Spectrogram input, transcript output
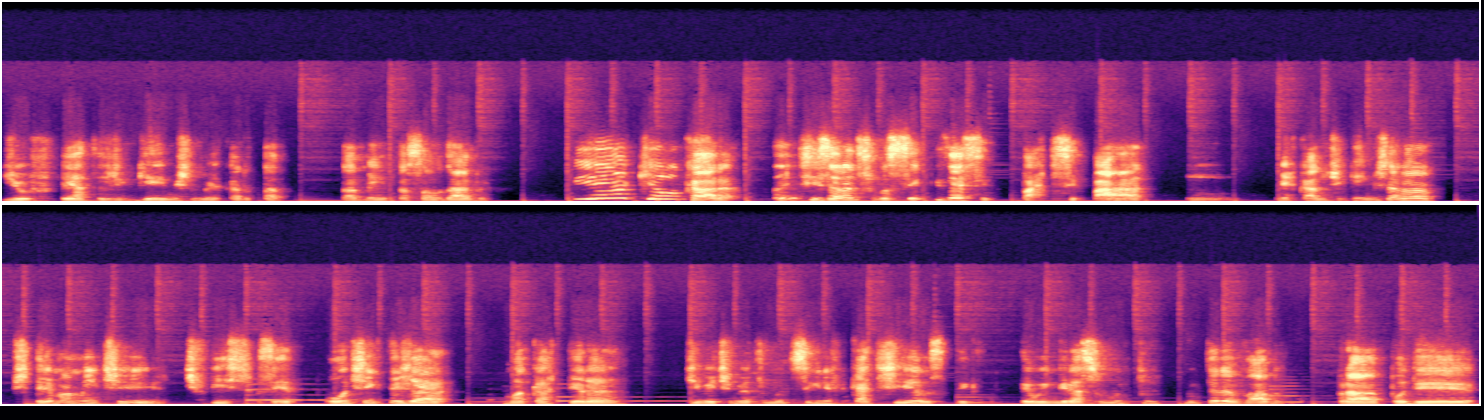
de ofertas de games, o mercado está tá bem, tá saudável. E é aquilo, cara. Antes era, se você quisesse participar do mercado de games, era extremamente difícil. Você ou tinha que ter já uma carteira de investimento muito significativa, você tem que ter um ingresso muito, muito elevado para poder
